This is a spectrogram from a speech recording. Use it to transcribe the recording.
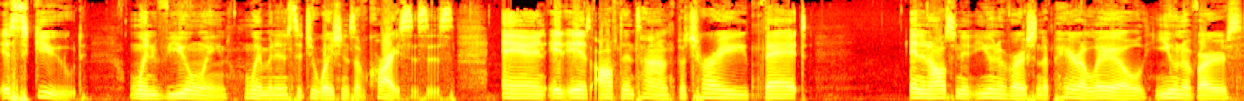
is skewed when viewing women in situations of crises. And it is oftentimes portrayed that in an alternate universe, in a parallel universe,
